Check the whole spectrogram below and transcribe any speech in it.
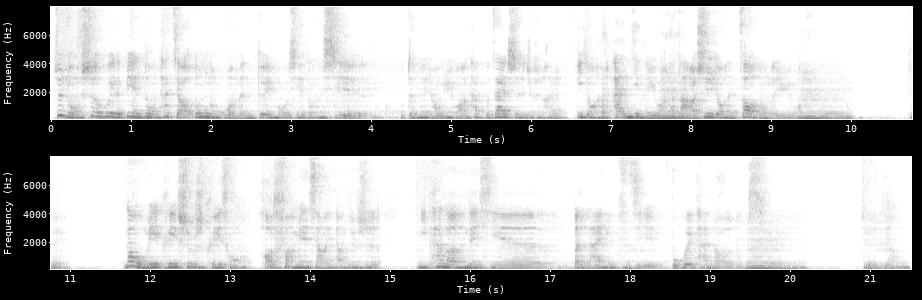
这种社会的变动，它搅动了我们对某些东西的那种欲望，它不再是就是很一种很安静的欲望，它嗯。反而是一种很躁动的欲望。嗯。对，那我们也可以是不是可以从好的方面想一想，就是你看到的那些本来你自己不会看到的东西，嗯就是这样的。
